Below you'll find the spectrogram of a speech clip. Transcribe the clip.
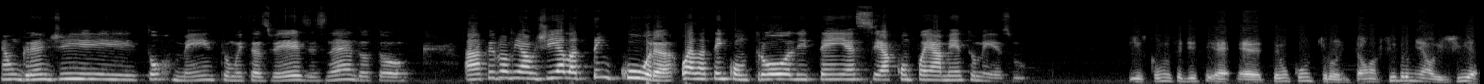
É um grande tormento, muitas vezes, né, doutor? A fibromialgia, ela tem cura ou ela tem controle, tem esse acompanhamento mesmo? Isso, como você disse, é, é, tem um controle. Então, a fibromialgia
